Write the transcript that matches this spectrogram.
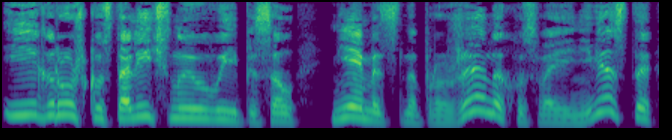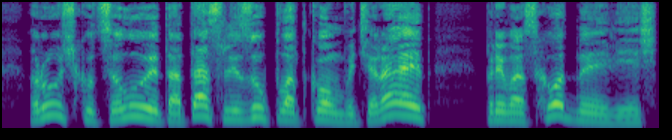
и игрушку столичную выписал. Немец на пружинах у своей невесты ручку целует, а та слезу платком вытирает — превосходная вещь.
